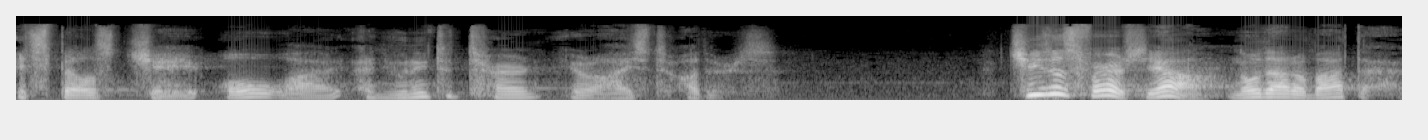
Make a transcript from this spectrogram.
It spells J-O-Y, and you need to turn your eyes to others. Jesus first, yeah, no doubt about that.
